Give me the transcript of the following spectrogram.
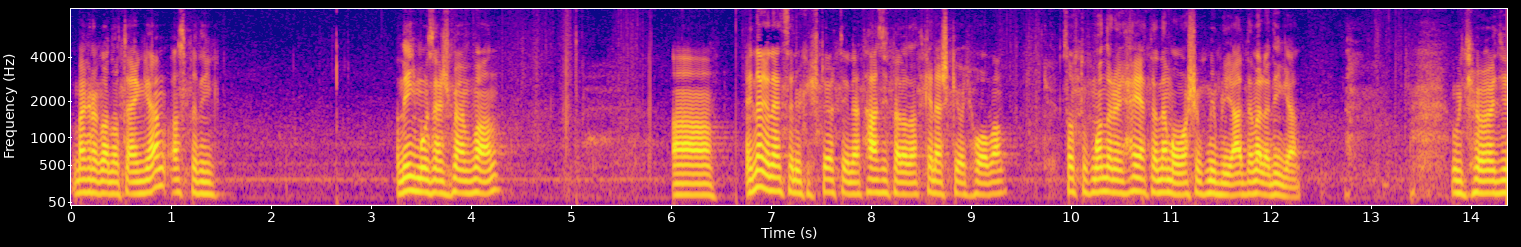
megragadott engem, az pedig a négy Mózesben van. Uh, egy nagyon egyszerű kis történet, házi feladat, keres ki, hogy hol van. Szoktuk mondani, hogy helyette nem olvasunk Bibliát, de veled igen. Úgyhogy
